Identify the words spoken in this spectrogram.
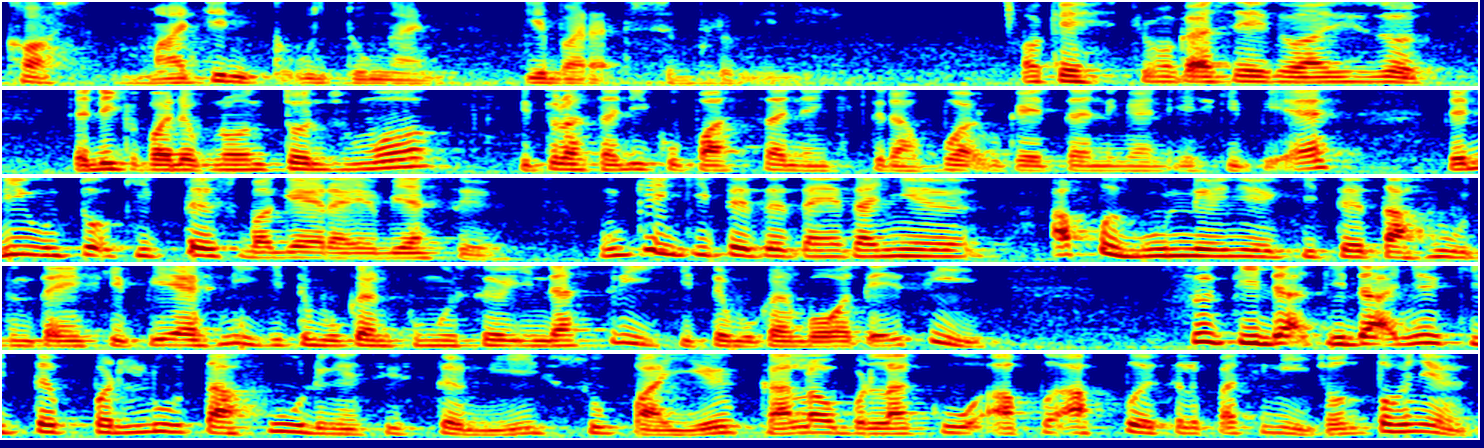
kos margin keuntungan ibarat sebelum ini. Okey, terima kasih Tuan Azizul. Jadi kepada penonton semua, itulah tadi kupasan yang kita dah buat berkaitan dengan SKPS. Jadi untuk kita sebagai rakyat biasa, mungkin kita tertanya-tanya apa gunanya kita tahu tentang SKPS ni? Kita bukan pengusaha industri, kita bukan bawa teksi. Setidak-tidaknya kita perlu tahu dengan sistem ni supaya kalau berlaku apa-apa selepas ini. Contohnya,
